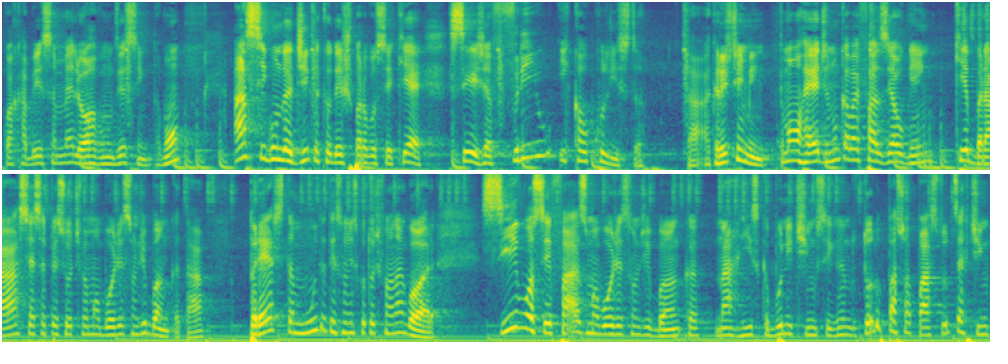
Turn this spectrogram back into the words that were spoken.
com a cabeça melhor, vamos dizer assim, tá bom? A segunda dica que eu deixo para você aqui é: seja frio e calculista. Tá? Acredite em mim, tomar um head nunca vai fazer alguém quebrar se essa pessoa tiver uma boa gestão de banca, tá? Presta muita atenção nisso que eu tô te falando agora. Se você faz uma boa gestão de banca, na risca, bonitinho, seguindo todo o passo a passo, tudo certinho,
